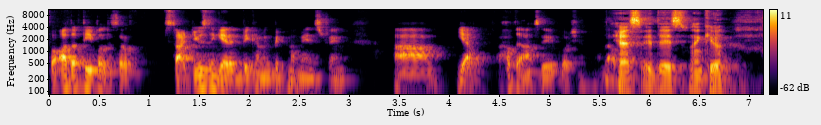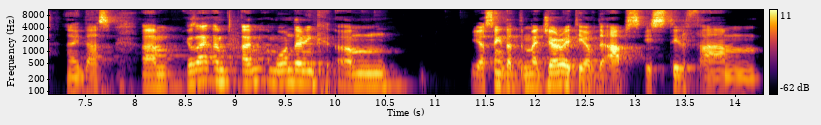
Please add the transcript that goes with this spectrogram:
for other people to sort of start using it and becoming a bit more mainstream. Um, yeah, I hope that answers your question. Yes, it is. Thank you. It does. Because um, I'm, I'm wondering. Um, you're saying that the majority of the apps is still um,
